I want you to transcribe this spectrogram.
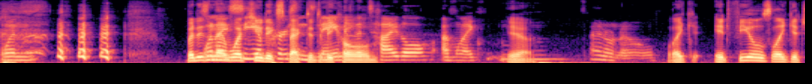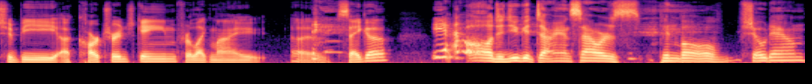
when but isn't when that I what you'd expect it to be called? the title, I'm like, mm, Yeah. I don't know. Like it feels like it should be a cartridge game for like my uh, Sega. Yeah. Oh, did you get Diane Sauer's Pinball Showdown?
